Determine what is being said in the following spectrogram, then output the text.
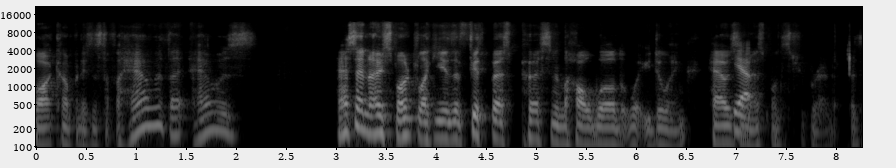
bike companies and stuff. Like how are they? How is how's there no sponsor? Like you're the fifth best person in the whole world at what you're doing. How is Yeah. there no sponsorship around it?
